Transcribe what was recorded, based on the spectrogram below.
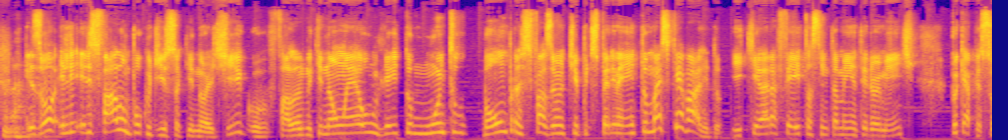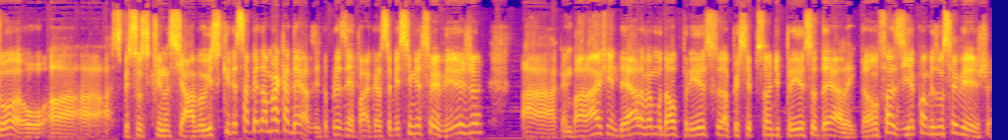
eles, vão, eles falam um pouco disso aqui no artigo, falando que não é um jeito muito bom para se fazer um tipo de experimento, mas que é válido. E que era feito assim também anteriormente, porque a pessoa, ou a, as pessoas que financiavam isso, queriam saber da marca delas. Então, por exemplo, ah, eu quero saber se minha cerveja, a embalagem dela vai mudar o preço, a percepção de preço dela. Então, fazia com a mesma cerveja.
